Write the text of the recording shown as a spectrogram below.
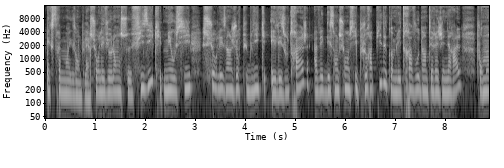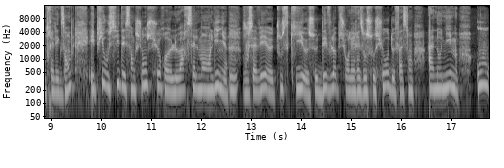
extrêmement exemplaires sur les violences physiques, mais aussi sur les injures publiques et les outrages, avec des sanctions aussi plus rapides, comme les travaux d'intérêt général, pour montrer l'exemple. Et puis aussi des sanctions sur euh, le harcèlement en ligne. Mmh. Vous savez, euh, tout ce qui se développe sur les réseaux sociaux de façon anonyme ou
